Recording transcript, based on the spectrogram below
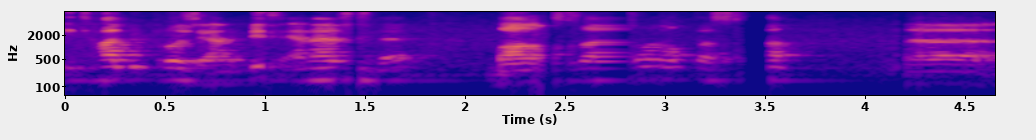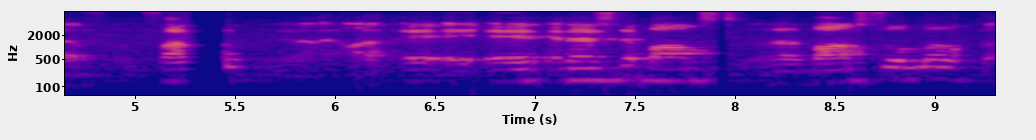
ithal bir proje. Yani biz enerjide bağımsızlaşma noktasında e, farklı e, e, e, enerjide bağımsız, e, bağımsız olma nokta.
